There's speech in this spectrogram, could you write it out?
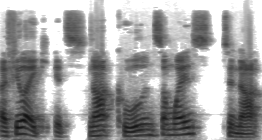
I feel like it's not cool in some ways to not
